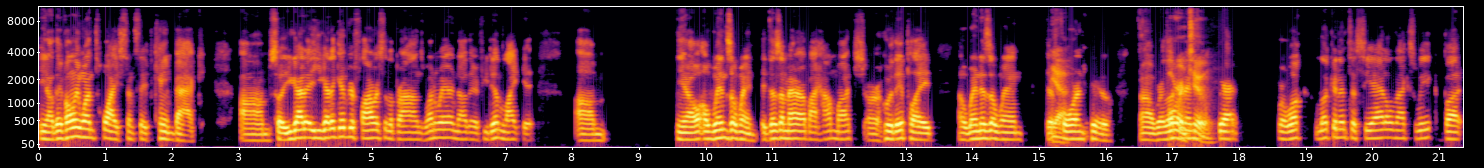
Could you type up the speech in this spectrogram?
you know they've only won twice since they came back. Um, so you gotta you gotta give your flowers to the Browns one way or another. If you didn't like it, um, you know a win's a win. It doesn't matter by how much or who they played. A win is a win. They're yeah. four and two. Uh, we're four and two. Yeah, we're look, looking into Seattle next week, but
